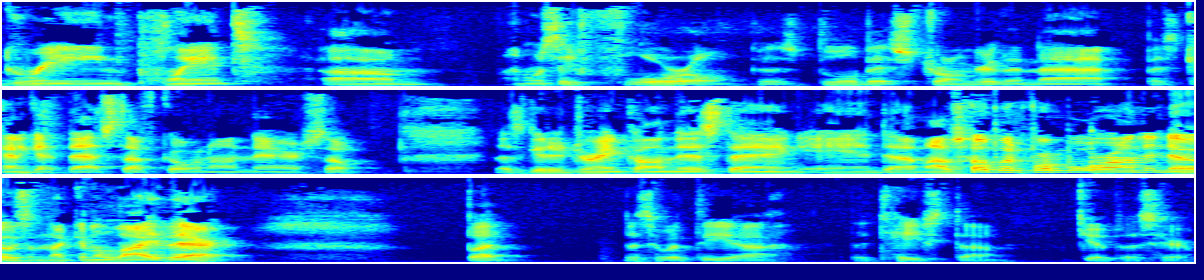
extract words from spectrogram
green plant. Um, I don't want to say floral because it's a little bit stronger than that, but it's kind of got that stuff going on there. So let's get a drink on this thing. And um, I was hoping for more on the nose. I'm not going to lie there, but this is what the uh, the taste uh, gives us here.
